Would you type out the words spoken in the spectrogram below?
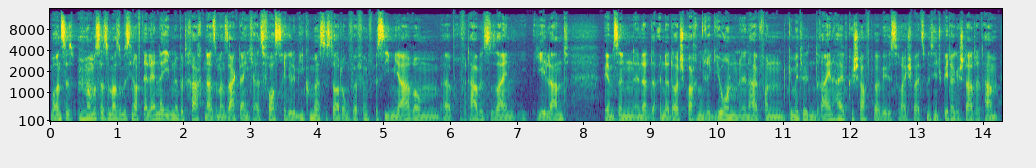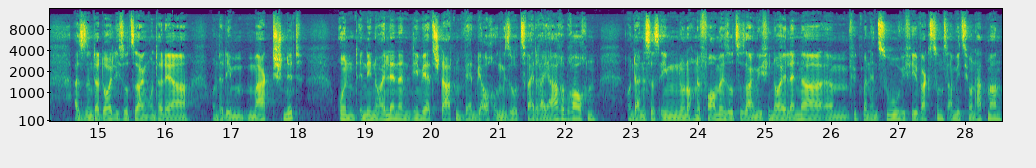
bei uns ist, man muss das immer so ein bisschen auf der Länderebene betrachten. Also man sagt eigentlich als Faustregel im E-Commerce, es dauert ungefähr fünf bis sieben Jahre, um äh, profitabel zu sein, je Land. Wir haben es in, in, der, in der deutschsprachigen Region innerhalb von gemittelten dreieinhalb geschafft, weil wir Österreich, Schweiz ein bisschen später gestartet haben. Also sind da deutlich sozusagen unter, der, unter dem Marktschnitt. Und in den neuen Ländern, in denen wir jetzt starten, werden wir auch irgendwie so zwei, drei Jahre brauchen. Und dann ist das eben nur noch eine Formel sozusagen, wie viele neue Länder ähm, fügt man hinzu, wie viel Wachstumsambition hat man.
